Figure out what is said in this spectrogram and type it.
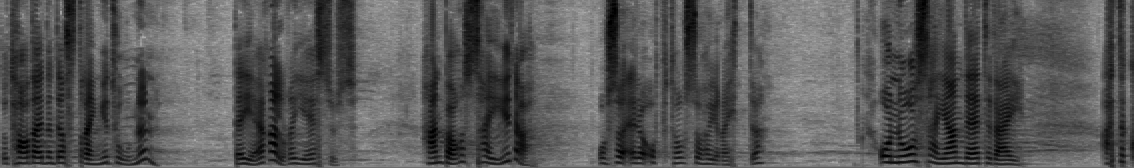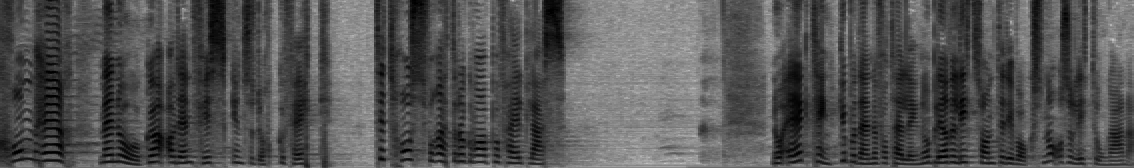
Da tar de den der strenge tonen. Det gjør aldri Jesus. Han bare sier det, og så er det opp til oss å høre etter. Og nå sier han det til deg. At det kom her med noe av den fisken som dere fikk, til tross for at dere var på feil plass. Når jeg tenker på denne fortellingen, Nå blir det litt sånn til de voksne og så litt til ungene.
